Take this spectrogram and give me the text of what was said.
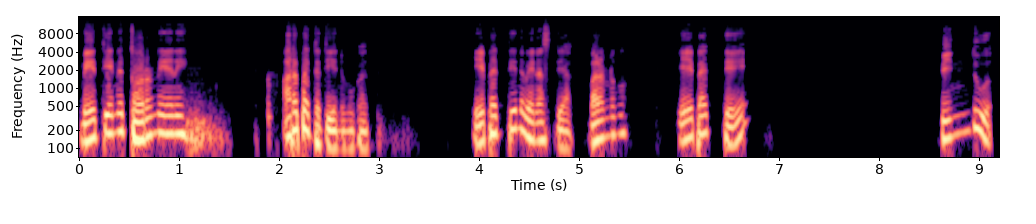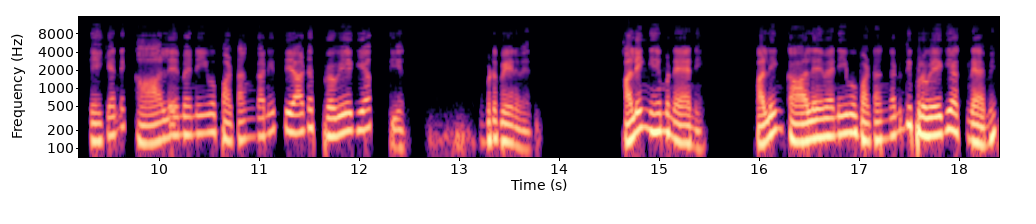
මේ තියෙන ත්වරණයනේ අර පැත්තේ තියෙන මොකද්ද? ඒ පැත්තේ තියෙන වෙනස් දෙයක් බලන්නකෝ. ඒ පැත්තේ බිඳුව ඒ කියන්නේ කාලය මැනීම පටන් ගනිත් එයාට ප්‍රවේගයක් තියෙනවා. ඔබට පේනවා ඇති. කලින් එහෙම නෑනේ. කලින් කාලය මැනීම පටන් ගන්නදී ප්‍රවේගයක් නෑමේ.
